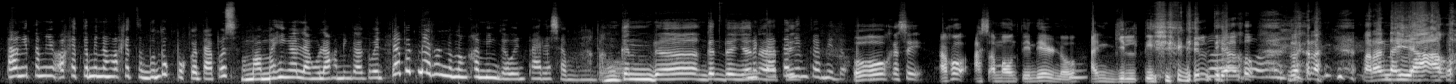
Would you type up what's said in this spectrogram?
pangit naman yung akit kami ng akit sa bundok po. Tapos mamahinga lang, wala kaming gagawin. Dapat meron naman kaming gawin para sa mundo. Ang ganda. Ang ganda niyan, ate. Nagtatanim kami doon. Oo, kasi ako, as a mountaineer, no, I'm guilty. guilty Oo, ako. parang, parang nahiya ako.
